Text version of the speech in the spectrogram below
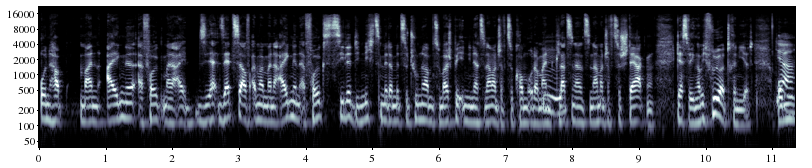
und habe meinen eigenen Erfolg, meine, ei- setze auf einmal meine eigenen Erfolgsziele, die nichts mehr damit zu tun haben, zum Beispiel in die Nationalmannschaft zu kommen oder Mhm. meinen Platz in der Nationalmannschaft zu stärken. Deswegen habe ich früher trainiert, um Ja,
